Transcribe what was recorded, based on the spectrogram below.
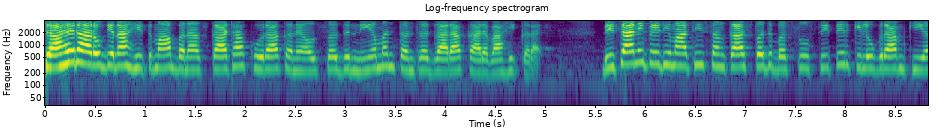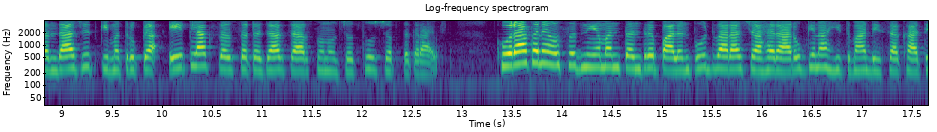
જાહેર આરોગ્યના હિતમાં બનાસકાંઠા ખોરાક અને ઔષધ નિયમન તંત્ર દ્વારા કાર્યવાહી કરાઈ. ડીસાની પેઢીમાંથી શંકાસ્પદ બસો સિત્તેર કિલોગ્રામ ઘી અંદાજિત કિંમત રૂપિયા એક લાખ સડસઠ હજાર ચારસોનો જથ્થો જપ્ત કરાયો. ખોરાક અને ઔષધ નિયમન તંત્ર પાલનપુર દ્વારા જાહેર આરોગ્યના હિતમાં ડીસા ખાતે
